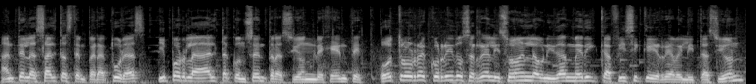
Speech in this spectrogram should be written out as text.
ante las altas temperaturas y por la alta concentración de gente. Otro recorrido se realizó en la Unidad Médica Física y Rehabilitación,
